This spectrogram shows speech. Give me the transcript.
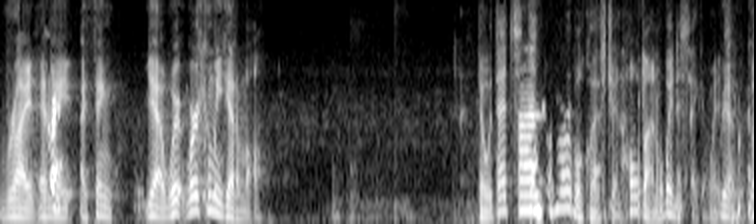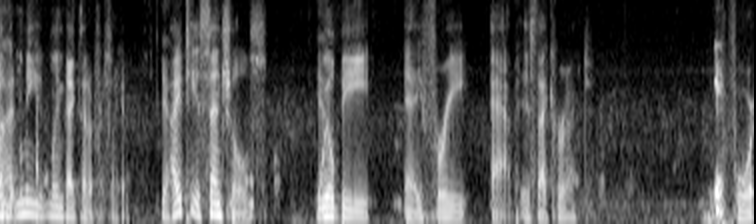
Right, and I, I think yeah. Where where can we get them all? No, that's, Um, a horrible question. Hold on. Wait a second. Wait a Yeah, second. go Let- ahead. Let me let me back that up for a second. Yeah. IT Essentials Yeah. will be a free app. Is that correct? It- For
